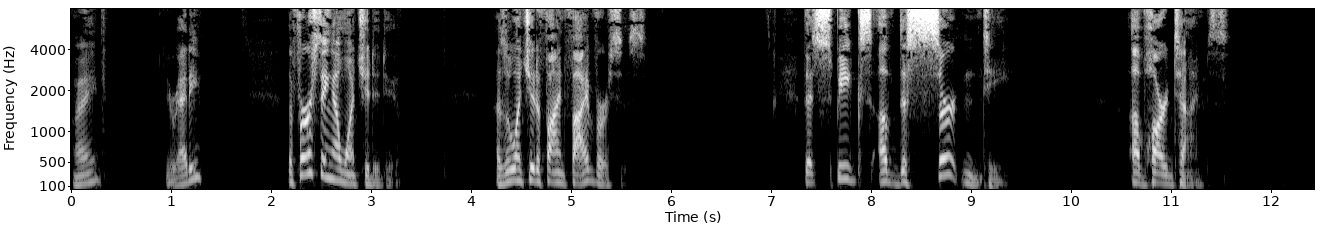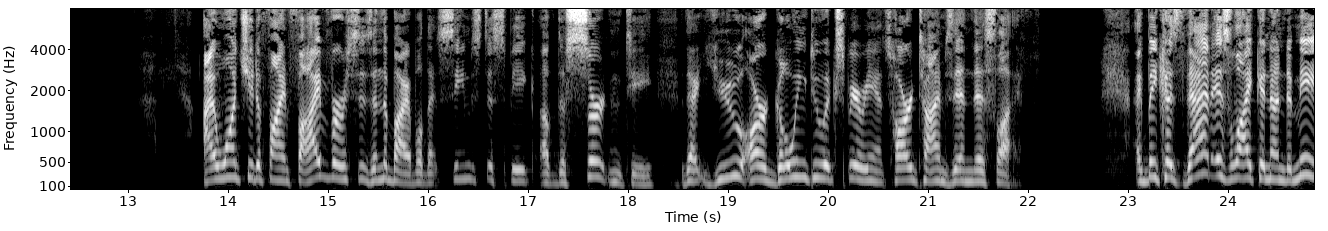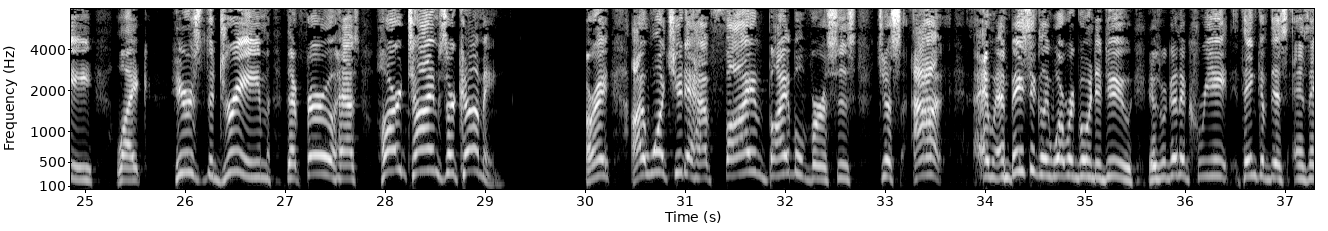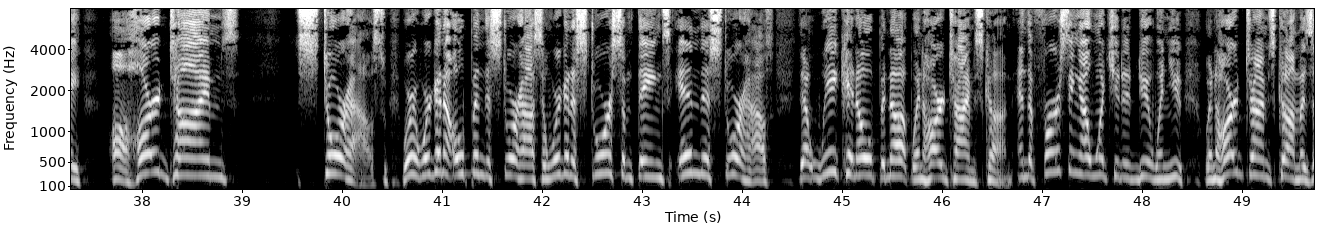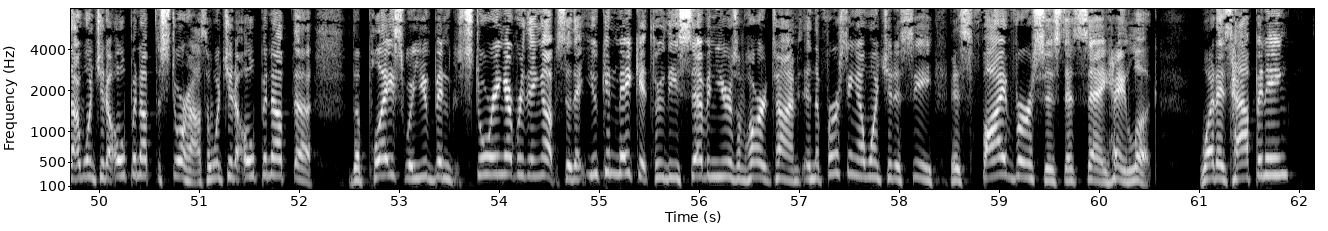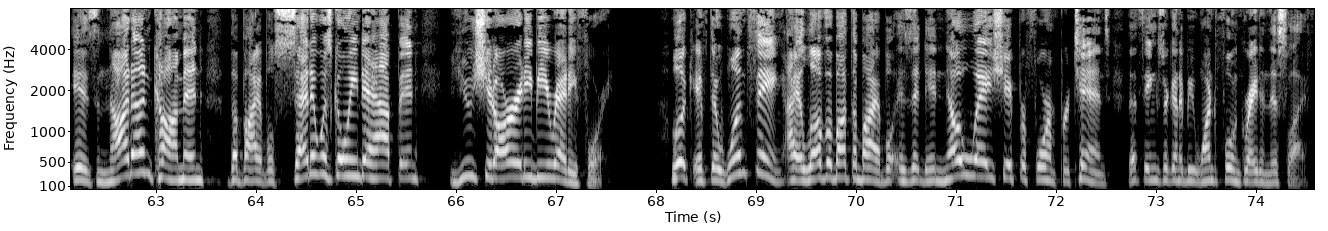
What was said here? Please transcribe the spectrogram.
All right. You ready? The first thing I want you to do is I want you to find five verses that speaks of the certainty of hard times. I want you to find five verses in the Bible that seems to speak of the certainty that you are going to experience hard times in this life. Because that is likened unto me, like, here's the dream that Pharaoh has. Hard times are coming. All right. I want you to have five Bible verses just out. And basically what we're going to do is we're going to create, think of this as a, a hard times storehouse. We're, we're going to open the storehouse and we're going to store some things in this storehouse that we can open up when hard times come. And the first thing I want you to do when you, when hard times come is I want you to open up the storehouse. I want you to open up the, the place where you've been storing everything up so that you can make it through these seven years of hard times. And the first thing I want you to see is five verses that say, Hey, look, what is happening is not uncommon. The Bible said it was going to happen. You should already be ready for it. Look, if the one thing I love about the Bible is that in no way, shape, or form pretends that things are going to be wonderful and great in this life.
